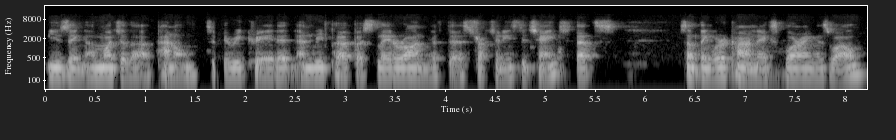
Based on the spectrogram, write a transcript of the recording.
using a modular panel to be recreated and repurposed later on if the structure needs to change. That's something we're currently exploring as well.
